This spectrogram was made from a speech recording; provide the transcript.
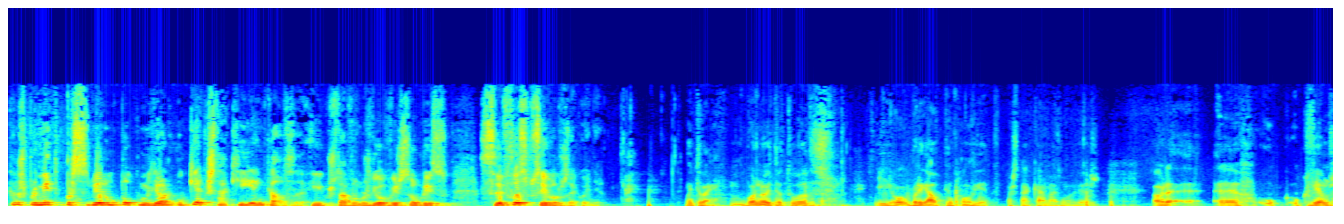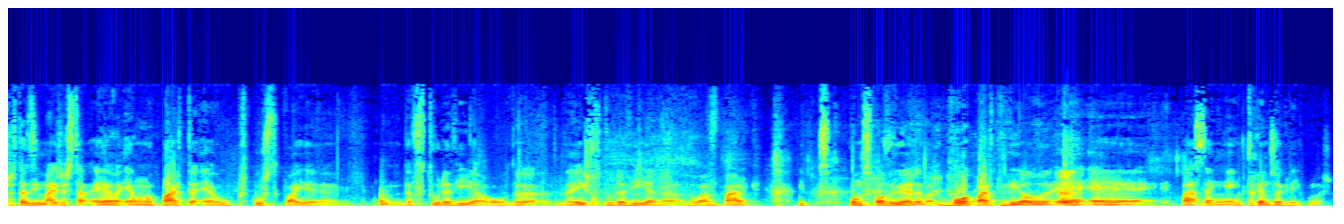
que nos permite perceber um pouco melhor o que é que está aqui em causa. E gostávamos de ouvir sobre isso, se fosse possível, José Cunha. Muito bem. Boa noite a todos e obrigado pelo convite para estar cá mais uma vez. Ora, uh, o, o, que vemos nestas imagens é, é, uma parte, é o percurso que vai uh, da futura via ou da, da ex-futura via da, do Ave Park e, como se pode ver, boa parte dele é, é, passa em, em, terrenos agrícolas.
